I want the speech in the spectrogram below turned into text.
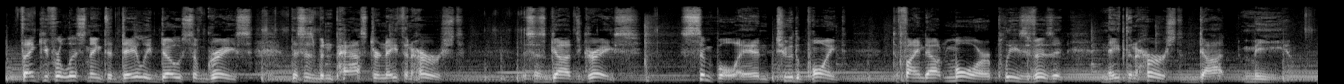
Thank you for listening to Daily Dose of Grace. This has been Pastor Nathan Hurst. This is God's grace, simple and to the point. To find out more, please visit nathanhurst.me.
